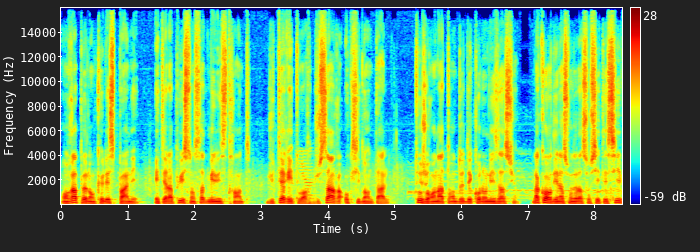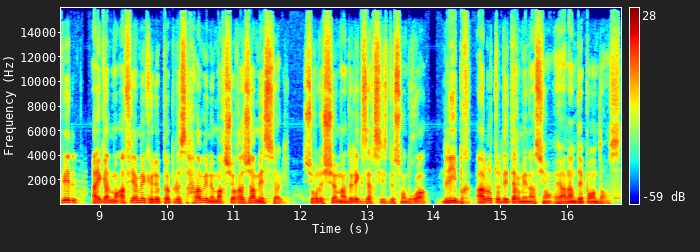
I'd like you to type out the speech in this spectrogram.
en rappelant que l'Espagne était la puissance administrante du territoire du Sahara occidental, toujours en attente de décolonisation. La coordination de la société civile a également affirmé que le peuple sahraoui ne marchera jamais seul sur le chemin de l'exercice de son droit libre à l'autodétermination et à l'indépendance.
